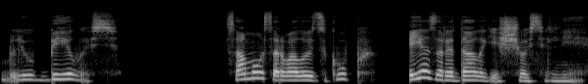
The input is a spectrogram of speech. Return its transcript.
влюбилась. Само сорвалось с губ, и я зарыдала еще сильнее.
